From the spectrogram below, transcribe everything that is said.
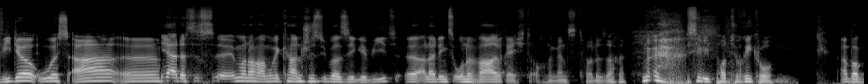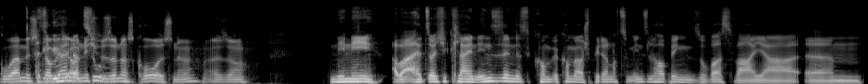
wieder USA? Äh? Ja, das ist äh, immer noch amerikanisches Überseegebiet, äh, allerdings ohne Wahlrecht. Auch eine ganz tolle Sache. Bisschen wie Puerto Rico. Aber Guam ist, also glaube ich, auch dazu. nicht besonders groß, ne? Also. Nee, nee, aber halt solche kleinen Inseln, das kommen, wir kommen ja auch später noch zum Inselhopping, sowas war ja, ähm,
